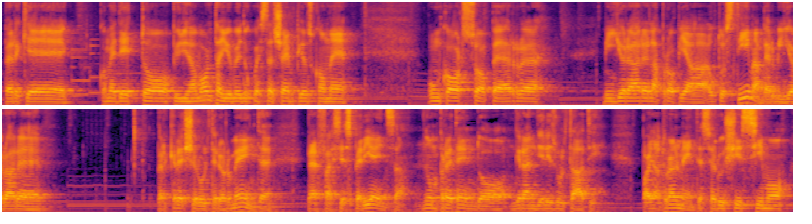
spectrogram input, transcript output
perché come detto più di una volta io vedo questa Champions come un corso per migliorare la propria autostima, per migliorare per crescere ulteriormente, per farsi esperienza, non pretendo grandi risultati. Poi naturalmente se riuscissimo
